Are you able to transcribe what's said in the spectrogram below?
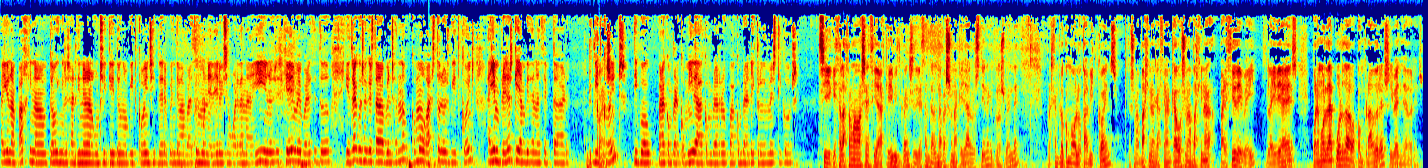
Hay una página, tengo que ingresar dinero en algún sitio y tengo bitcoins y de repente me aparece un monedero y se guardan ahí, no sé, es que me parece todo. Y otra cosa que estaba pensando, ¿cómo gasto los bitcoins? Hay empresas que ya empiezan a aceptar Bitcoins. bitcoins, tipo para comprar comida, comprar ropa, comprar electrodomésticos. Sí, quizá la forma más sencilla de adquirir bitcoins es directamente de una persona que ya los tiene, que te los vende. Por ejemplo, como Local Bitcoins, que es una página que al fin y al cabo es una página parecida de eBay. La idea es ponemos de acuerdo a compradores y vendedores.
